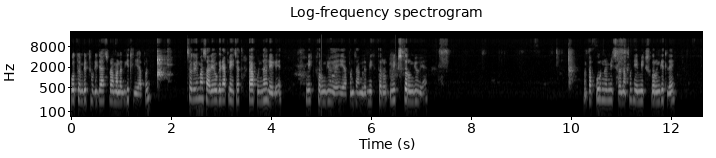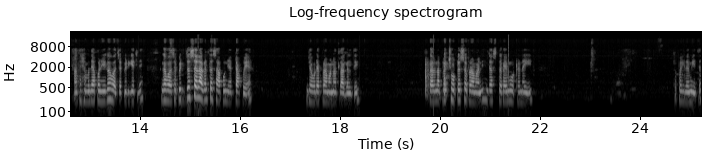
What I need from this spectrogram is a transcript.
कोथिंबीर थोडी जास्त प्रमाणात घेतली आपण. सगळे मसाले वगैरे आपल्या ह्याच्यात टाकून झालेले आहेत. मिक्स करून घेऊया हे आपण चांगलं मिक्स करून मिक्स करून घेऊया. आता पूर्ण मिश्रण आपण हे मिक्स करून घेतलंय. आता ह्यामध्ये आपण हे गव्हाचं पीठ घेतले गव्हाचं पीठ जसं लागेल तसं आपण यात टाकूया. जेवढ्या प्रमाणात लागेल ते. कारण आपलं छोटस प्रमाण आहे जास्त काही मोठं नाही तर पहिलं मी इथं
